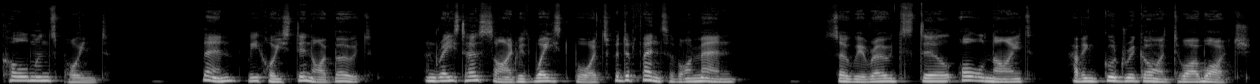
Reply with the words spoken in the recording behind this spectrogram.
Coleman's Point. Then we hoisted in our boat, and raised her side with waste boards for defence of our men. So we rode still all night, having good regard to our watch.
